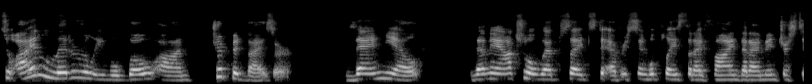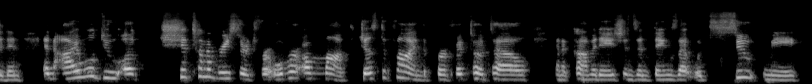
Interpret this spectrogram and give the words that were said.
So I literally will go on TripAdvisor, then Yelp, then the actual websites to every single place that I find that I'm interested in. And I will do a shit ton of research for over a month just to find the perfect hotel and accommodations and things that would suit me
